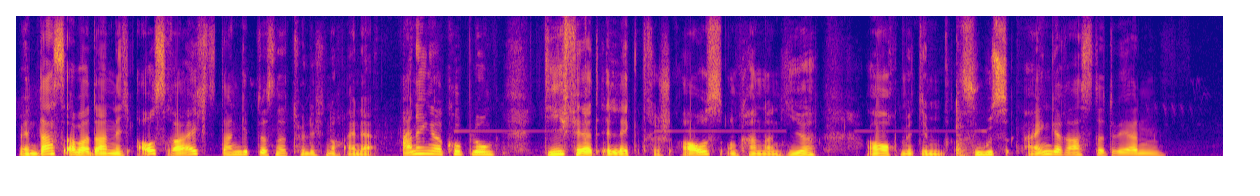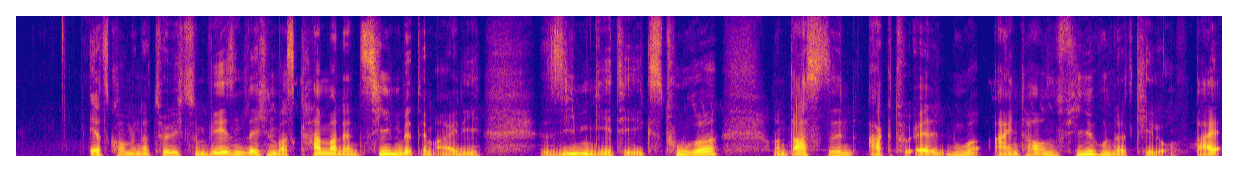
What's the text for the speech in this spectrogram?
Wenn das aber dann nicht ausreicht, dann gibt es natürlich noch eine Anhängerkupplung. Die fährt elektrisch aus und kann dann hier auch mit dem Fuß eingerastet werden. Jetzt kommen wir natürlich zum Wesentlichen. Was kann man denn ziehen mit dem ID7 GTX Tourer? Und das sind aktuell nur 1400 Kilo bei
